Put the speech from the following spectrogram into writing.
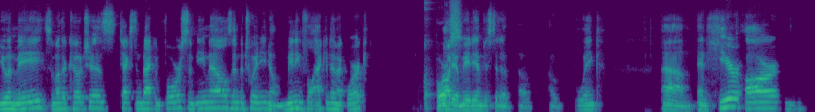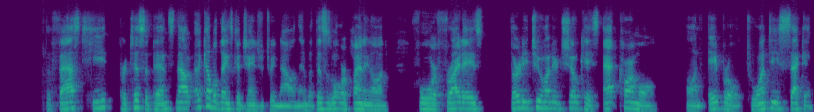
You and me, some other coaches, texting back and forth, some emails in between, you know, meaningful academic work. Of course. Audio medium just did a, a, a wink. Um, and here are the fast heat participants. Now, a couple things could change between now and then, but this is what we're planning on for Friday's 3200 showcase at Carmel on April 22nd,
